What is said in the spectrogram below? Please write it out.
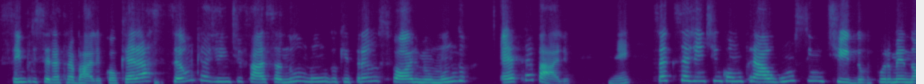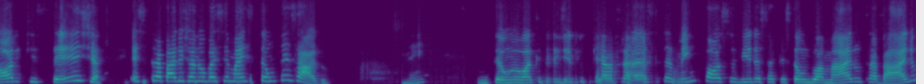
sempre será trabalho. Qualquer ação que a gente faça no mundo que transforme o mundo é trabalho, né? Só que se a gente encontrar algum sentido, por menor que seja, esse trabalho já não vai ser mais tão pesado, né? Então, eu acredito que a frase também possa vir essa questão do amar o trabalho,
